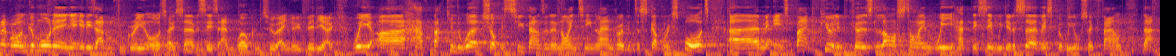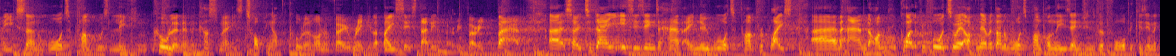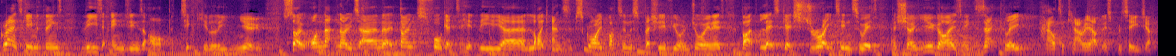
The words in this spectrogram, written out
on everyone? Good morning. It is Adam from Green Auto Services and welcome to a new video. We uh, have back in the workshop this 2019 Land Rover Discovery Sport. Um, it's back purely because last time we had this in we did a service but we also found that the external water pump was leaking coolant and the customer is topping up the coolant on a very regular basis. That is very very bad. Uh, so today it is in to have a new water pump replaced um, and I'm quite looking forward to it. I've never done a water pump on these engines before because in the grand scheme of things, these engines are particularly new. So on that note, um, don't forget to hit the uh, like and subscribe button, especially if you're enjoying it. But let's get straight into it and show you guys exactly how to carry out this procedure.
